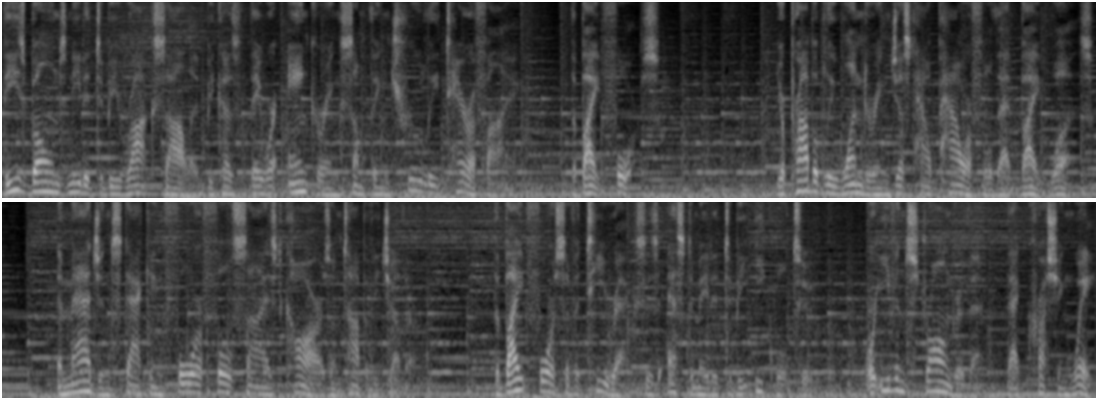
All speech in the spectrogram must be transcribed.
These bones needed to be rock solid because they were anchoring something truly terrifying, the bite force. You're probably wondering just how powerful that bite was. Imagine stacking four full-sized cars on top of each other. The bite force of a T-Rex is estimated to be equal to, or even stronger than, that crushing weight.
